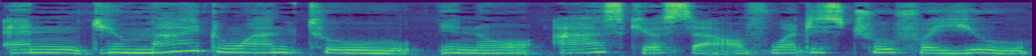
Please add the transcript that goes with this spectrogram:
And you might want to, you know, ask yourself what is true for you.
